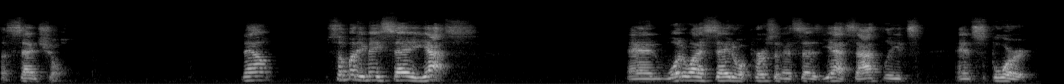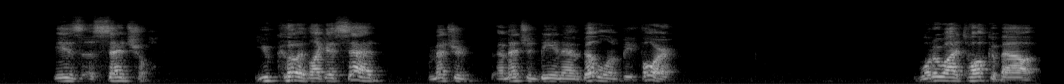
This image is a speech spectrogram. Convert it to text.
essential? Now, somebody may say yes and what do I say to a person that says, yes, athletes and sport is essential? You could, like I said, I mentioned, I mentioned being ambivalent before. What do I talk about?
